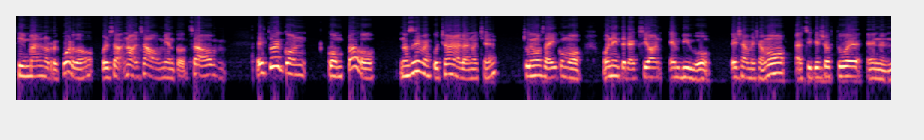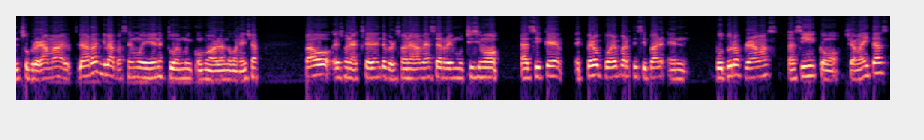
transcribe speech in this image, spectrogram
si mal no recuerdo, o el sábado, no, el sábado, miento, el sábado, estuve con, con Pau, no sé si me escucharon a la noche, tuvimos ahí como una interacción en vivo. Ella me llamó, así que yo estuve en, en su programa, la verdad que la pasé muy bien, estuve muy cómodo hablando con ella. Pau es una excelente persona, me hace reír muchísimo, así que espero poder participar en futuros programas así como llamaditas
